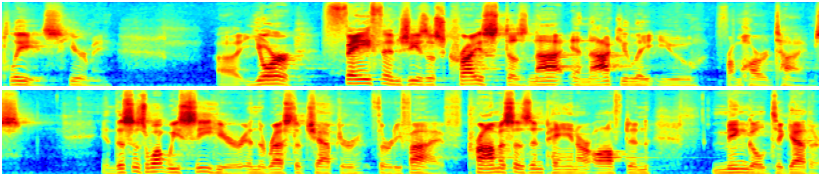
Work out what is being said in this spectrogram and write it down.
Please hear me. Uh, your faith in Jesus Christ does not inoculate you from hard times. And this is what we see here in the rest of chapter 35. Promises and pain are often mingled together.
